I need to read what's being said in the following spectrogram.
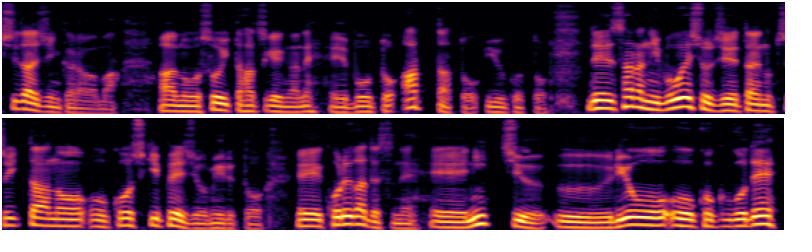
岸大臣からは、まあ、あの、そういった発言がね、冒頭あったということ。で、さらに防衛省自衛隊のツイッターの公式ページを見ると、これがですね、日中両国語で、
